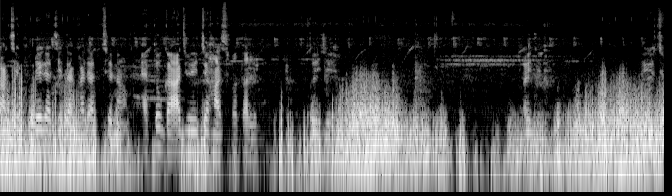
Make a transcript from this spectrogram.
গাছে ভরে গেছে, দেখা যাচ্ছে না। এত গাছ হয়েছে হাসপাতালে। ওই যে যে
